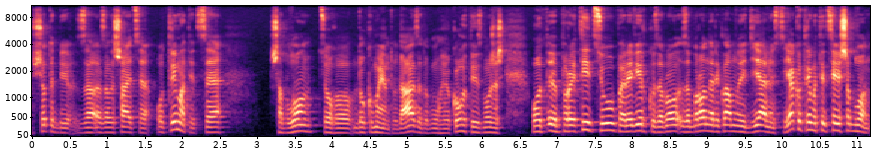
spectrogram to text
що тобі за- залишається отримати, це шаблон цього документу, да, за допомогою якого ти зможеш от, е, пройти цю перевірку заборони рекламної діяльності. Як отримати цей шаблон?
